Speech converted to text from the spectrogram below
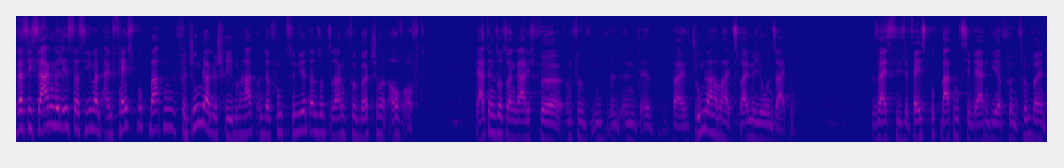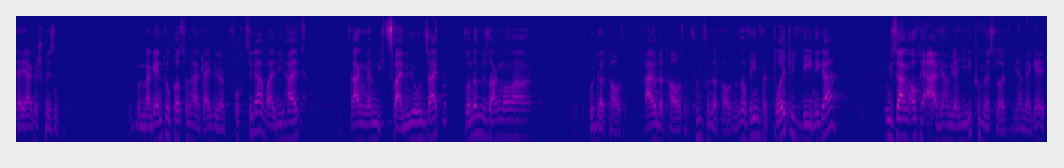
was ich sagen will, ist, dass jemand einen Facebook-Button für Joomla geschrieben hat und der funktioniert dann sozusagen für Virtual auch oft. Der hat den sozusagen gar nicht für, und, für, und, äh, bei Joomla haben wir halt zwei Millionen Seiten. Das heißt, diese Facebook-Buttons, die werden dir für einen Fünfer hinterhergeschmissen. Und bei Magento kostet dann halt gleich wieder ein 50er, weil die halt sagen, wir haben nicht zwei Millionen Seiten, sondern wir sagen mal 100.000, 300.000, 500.000. Das ist auf jeden Fall deutlich weniger. Und die sagen auch, ja, wir haben ja hier E-Commerce-Leute, die haben ja Geld.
